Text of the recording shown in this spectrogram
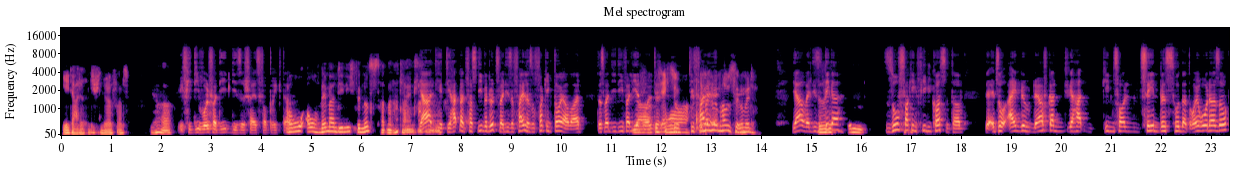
Jeder hatte richtig viele Nerf-Fans. Ja. Wie viel die wohl verdienen, diese scheiß Fabrik da. Auch, auch wenn man die nicht benutzt hat, man hatte einfach. ja, eine. die, die hat man fast nie benutzt, weil diese Pfeile so fucking teuer waren, dass man die nie verlieren Ja. wollte. Das ist echt Oh. Die so. Falle- Immer nur im Haus im Moment. Ja, weil diese Also Dinger so fucking viel gekostet haben. So eine Nerfgun, der hat, ging von 10 bis 100 Euro oder so.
